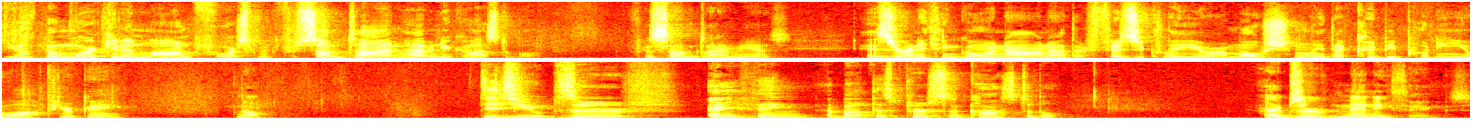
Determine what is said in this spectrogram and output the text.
You've been working in law enforcement for some time, haven't you, Constable? For some time, yes. Is there anything going on, either physically or emotionally, that could be putting you off your game? No. Did you observe anything about this person, Constable? I observed many things.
